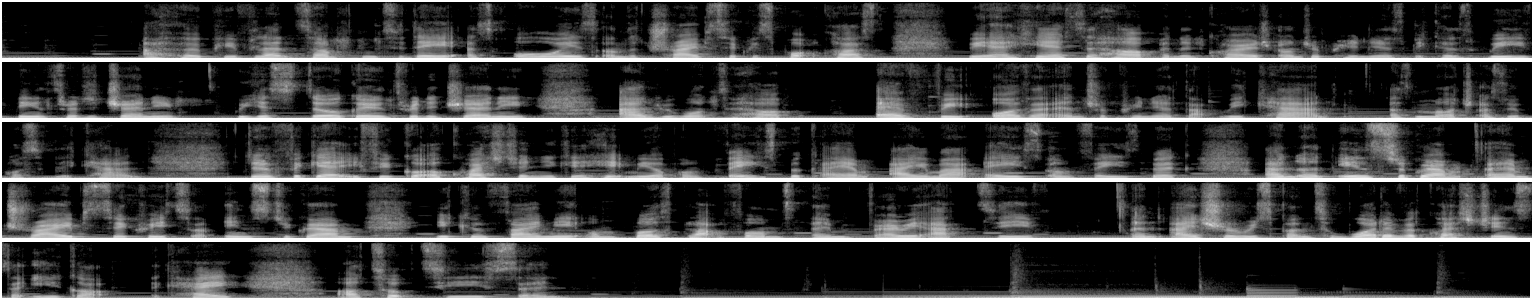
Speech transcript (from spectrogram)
I hope you've learned something today. As always, on the Tribe Secrets podcast, we are here to help and encourage entrepreneurs because we've been through the journey, we are still going through the journey, and we want to help every other entrepreneur that we can as much as we possibly can. Don't forget, if you've got a question, you can hit me up on Facebook. I am Ima Ace on Facebook, and on Instagram, I am Tribe Secrets on Instagram. You can find me on both platforms. I'm very active. And I shall respond to whatever questions that you got. Okay, I'll talk to you soon.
